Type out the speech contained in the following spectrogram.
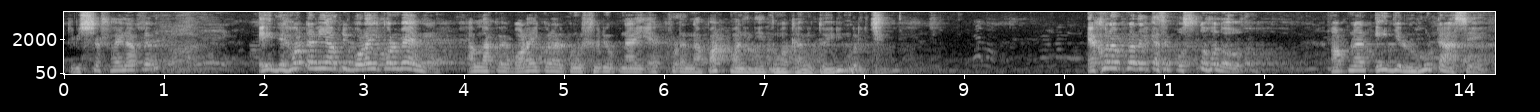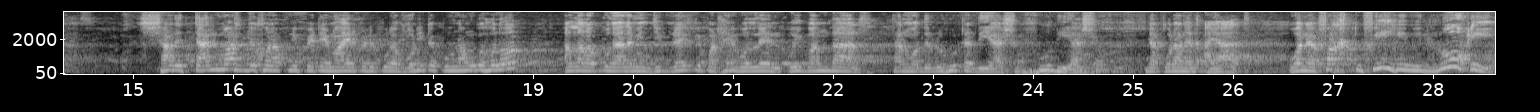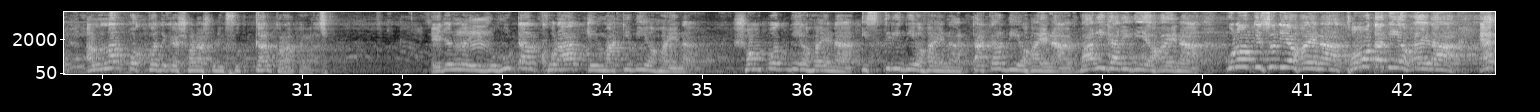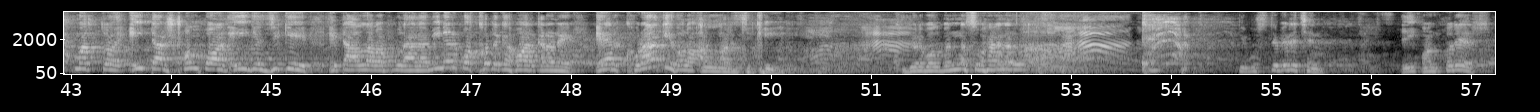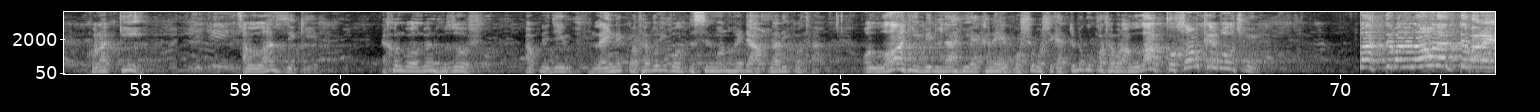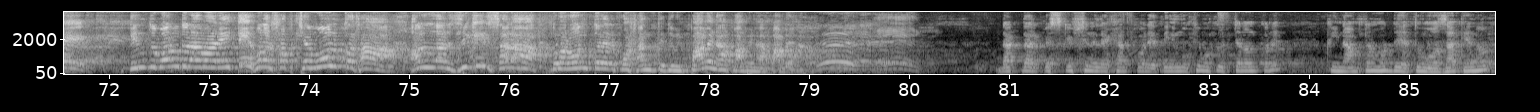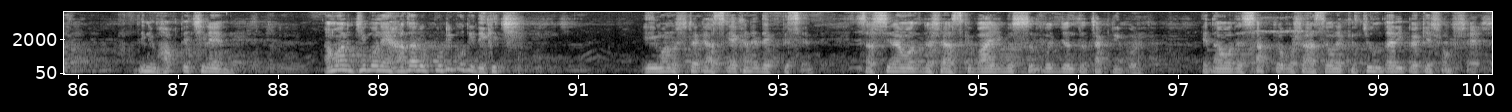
কি বিশ্বাস হয় না আপনাদের? এই দেহটা নিয়ে আপনি বড়াই করবেন? আল্লাহ কয়, বড়াই করার কোনো সুযোগ নাই, এক ফোঁটা নাপাক পানি দিয়ে তোমাকে আমি তৈরি করেছি। এখন আপনাদের কাছে প্রশ্ন হলো, আপনার এই যে রুহুটা আছে সাড়ে চার মাস যখন আপনি পেটে, মায়ের পেটে পুরো বডিটা পূর্ণাঙ্গ হলো, আল্লাহ রব্বুল আলমী জিব্রাইলকে পাঠিয়ে বললেন, ওই বান্দার তার মধ্যে রুহুটা দিয়ে আসো, ফু দিয়ে আসো, যা কোরআনের আয়াত। ওয়ানা ফাখতু রূহি। আল্লাহর পক্ষ থেকে সরাসরি ফুৎকার করা হয়েছে। এই জন্য এই রুহুটার খোরাক এই মাটি দিয়ে হয় না। সম্পদ দিয়ে হয় না, স্ত্রী দিয়ে হয় না, টাকা দিয়ে হয় না, বাড়ি গাড়ি দিয়ে হয় না, কোনো কিছু দিয়ে হয় না, ক্ষমতা দিয়ে হয় না, একমাত্র এইটার সম্পদ, এই যে জিকির, এটা আল্লাহ রাব্বুল আলমিনের পক্ষ থেকে হওয়ার কারণে এর খোরাকই হলো আল্লাহর জিকির। জোরে বলবেন না সুহান কি বুঝতে পেরেছেন? এই অন্তরের খোরাক কি? আল্লাহর জিকির। এখন বলবেন, হুজুর, আপনি যে লাইনে কথাগুলি বলতেছেন, মনে হয় এটা আপনারই কথা। আল্লাহি বিল্লাহি, এখানে বসে বসে এতটুকু কথা বল। আল্লাহ কসমকে বলছি। রাখতে পারে, নাও রাখতে পারে। কিন্তু বন্ধুরা, আমার এইটাই হলো সবচেয়ে মূল কথা। আল্লাহর জিকির ছাড়া তোমার অন্তরের প্রশান্তি তুমি পাবে না পাবে না পাবে না। ডাক্তার প্রেসক্রিপশনে লেখার পরে তিনি মুখে মুখে উচ্চারণ করে কি নামটার মধ্যে এত মজা কেন? তিনি ভাবতেছিলেন, আমার জীবনে হাজারো কোটিপতি দেখেছি। এই মানুষটাকে আজকে এখানে দেখতেছেন। সার্সিনা মাদ্রাসা আজকে বাইশ বছর পর্যন্ত চাকরি করে। এটা আমাদের ছাত্র বসা আছে, অনেকে চুলদারি পেকে সব শেষ।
